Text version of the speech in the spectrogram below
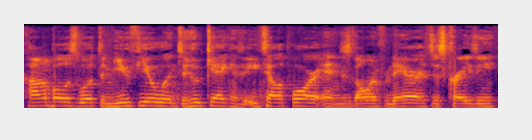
combos with the Mewfeuille into Hootcake and E teleport, and just going from there. It's just crazy.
